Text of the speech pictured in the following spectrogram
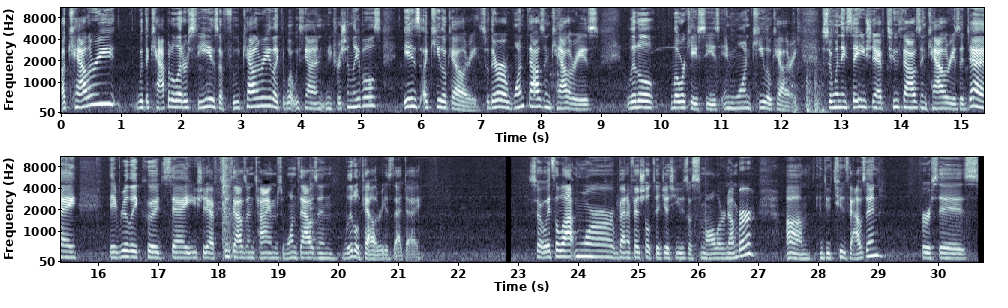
A calorie with the capital letter C is a food calorie, like what we see on nutrition labels, is a kilocalorie. So there are 1,000 calories, little lowercase c's, in one kilocalorie. So when they say you should have 2,000 calories a day, they really could say you should have 2,000 times 1,000 little calories that day. So it's a lot more beneficial to just use a smaller number um, and do 2,000 versus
